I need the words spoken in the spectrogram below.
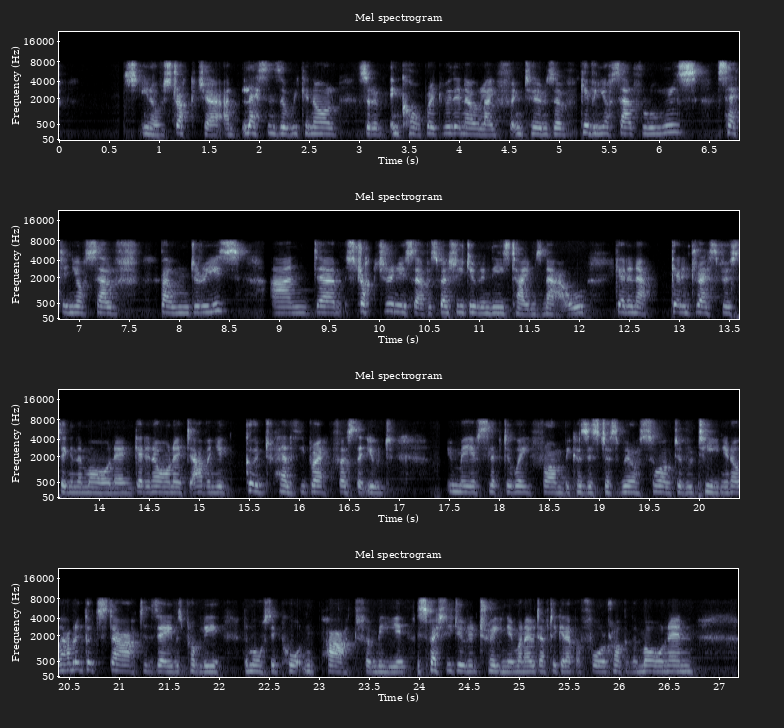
you know structure and lessons that we can all sort of incorporate within our life in terms of giving yourself rules setting yourself boundaries and um, structuring yourself especially during these times now getting up getting dressed first thing in the morning getting on it having your good healthy breakfast that you'd you may have slipped away from because it's just we're so out of routine you know having a good start to the day was probably the most important part for me especially during training when i would have to get up at four o'clock in the morning.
